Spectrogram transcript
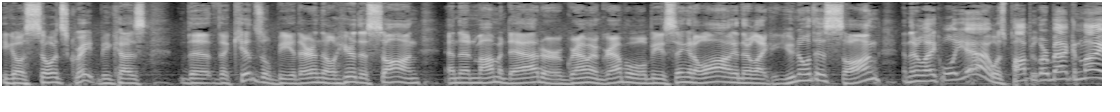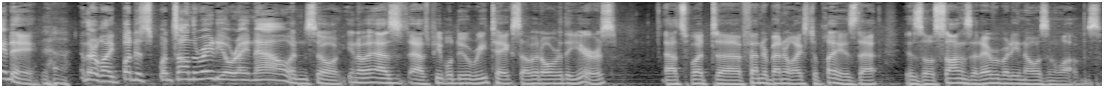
He goes, so it's great because the the kids will be there and they'll hear this song and then mom and dad or grandma and grandpa will be singing along and they're like you know this song and they're like well yeah it was popular back in my day yeah. and they're like but it's what's on the radio right now and so you know as as people do retakes of it over the years that's what uh, Fender Bender likes to play is that is those songs that everybody knows and loves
